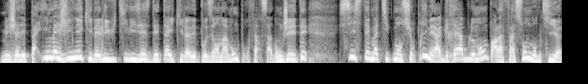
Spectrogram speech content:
mais j'avais pas imaginé qu'il allait utiliser ce détail qu'il avait posé en amont pour faire ça. Donc j'ai été systématiquement surpris, mais agréablement par la façon dont il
